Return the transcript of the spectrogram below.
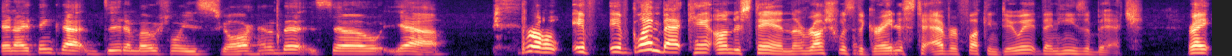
and I think that did emotionally scar him a bit. So yeah, bro, if if Glenn Beck can't understand that Rush was the greatest to ever fucking do it, then he's a bitch, right?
